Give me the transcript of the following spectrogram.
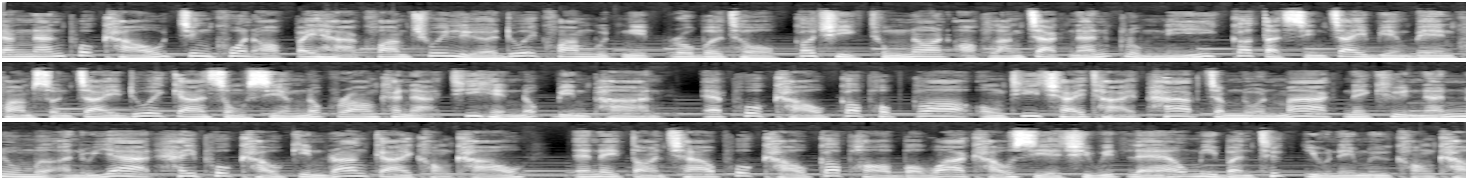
ดังนั้นพวกเขาจึงควรออกไปหาความช่วยเหลือด้วยความหงุดหงิดโรเบโตก็ฉีกถุงนอนออกหลังจากนั้นกลุ่มนี้ก็ตัดสินใจเบี่ยงเบนความสนใจด้วยการส่งเสียงนกร้องขณะที่เห็นนกบินผ่านแอพวกเขาก็พบกล้อองค์ที่ใช้ถ่ายภาพจำนวนมากในคืนนั้นนูเมอร์อนุญาตให้พวกเขากินร่างกายของเขา และในตอนเช้าพวกเขาก็พอบอกว่าเขาเสียชีวิตแล้วมีบันทึกอยู่ในมือของเขา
